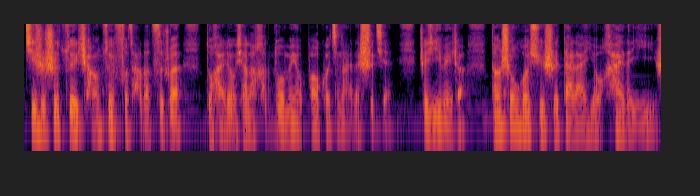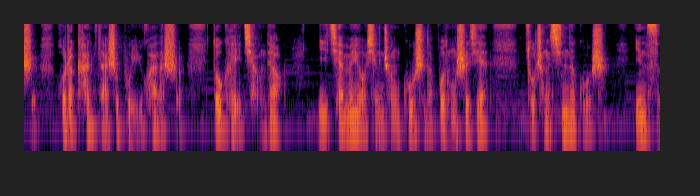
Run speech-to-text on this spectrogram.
即使是最长、最复杂的自传，都还留下了很多没有包括进来的事件。这意味着，当生活叙事带来有害的意义时，或者看起来是不愉快的时，都可以强调。以前没有形成故事的不同事件，组成新的故事。因此，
